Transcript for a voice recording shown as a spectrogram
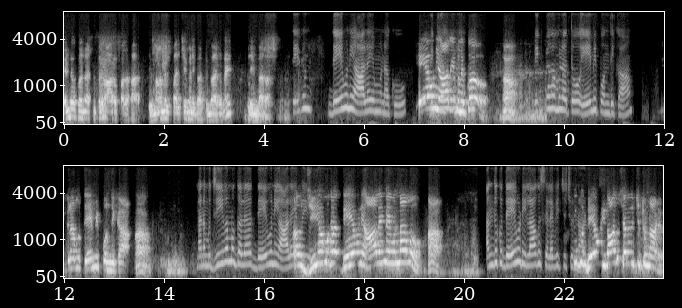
రెండో కొన్ని రాసిన పత్రిక ఆరు పదహారు. ఇది మనందరికి పరిచయమైన భక్తి భాగమే ప్రేమ దేవుని దేవుని ఆలయమునకు దేవుని ఆలయమునకు? ఆ, విగ్రహములతో ఏమి పొందిక? విగ్రహముతో ఏమి పొందిక? ఆ, మనము జీవము గల దేవుని మనం ఆలయమై జీవము. గల దేవుని ఆలయమే ఉన్నాము. ఆ. అందుకు దేవుడు ఇలాగు సెలవిచ్చుచున్నాడు. దేవుడు ఇలాగ సెలవిచ్చుచున్నాడు.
